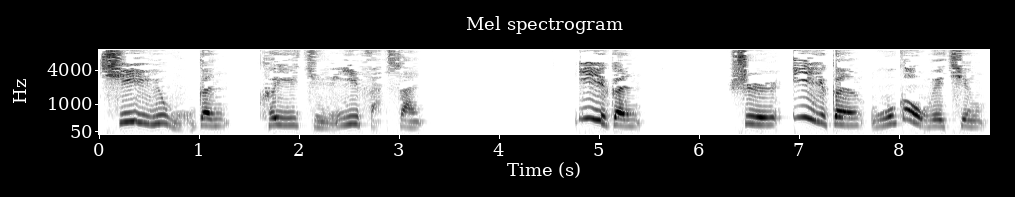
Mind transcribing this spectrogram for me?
其余五根可以举一反三。一根是一根无垢为清，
